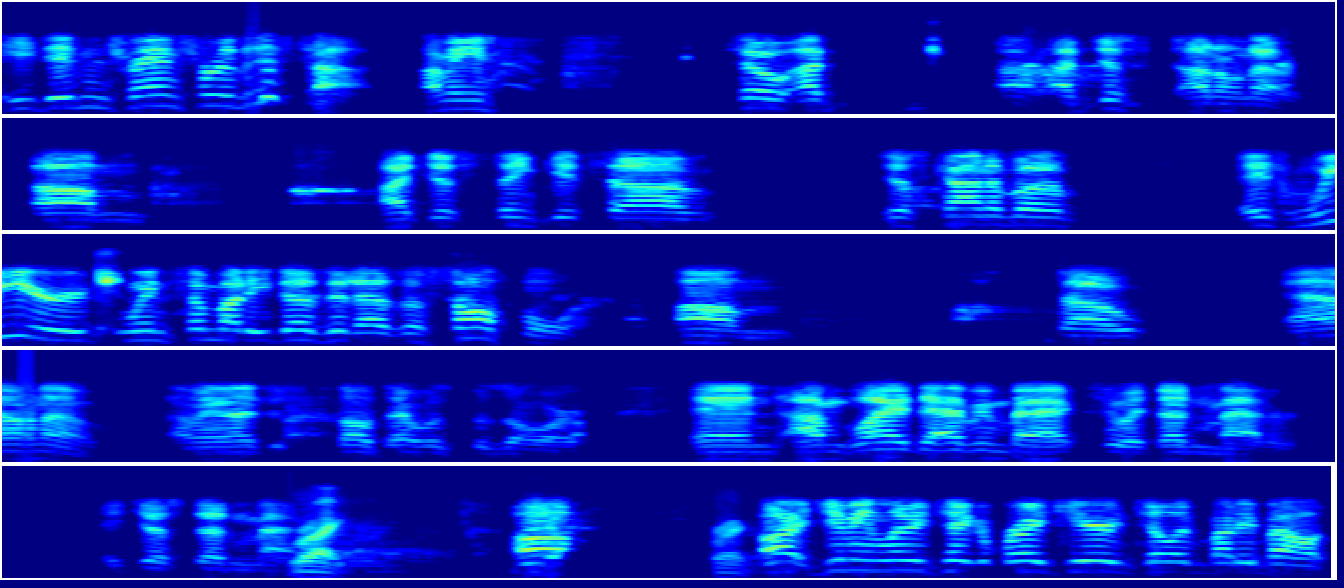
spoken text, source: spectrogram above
he didn't transfer this time. I mean, so I I, I just I don't know. Um, I just think it's uh, just kind of a it's weird when somebody does it as a sophomore. Um, so I don't know. I mean, I just thought that was bizarre. and I'm glad to have him back. So it doesn't matter. It just doesn't matter. Right. Uh, right. All right, Jimmy. Let me take a break here and tell everybody about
